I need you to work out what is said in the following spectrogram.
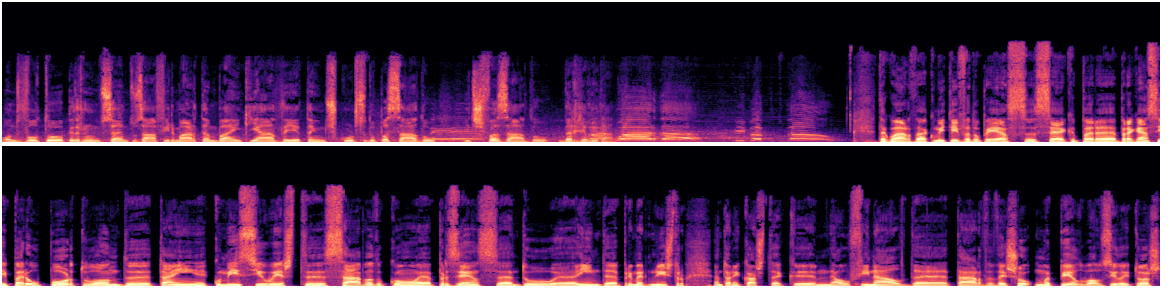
onde voltou Pedro Nuno Santos a afirmar também que a AD tem um discurso do passado e desfasado da realidade. Da Guarda, a comitiva do PS segue para Bragança e para o Porto, onde tem comício este sábado, com a presença do eh, ainda Primeiro-Ministro António Costa, que ao final da tarde deixou um apelo aos eleitores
